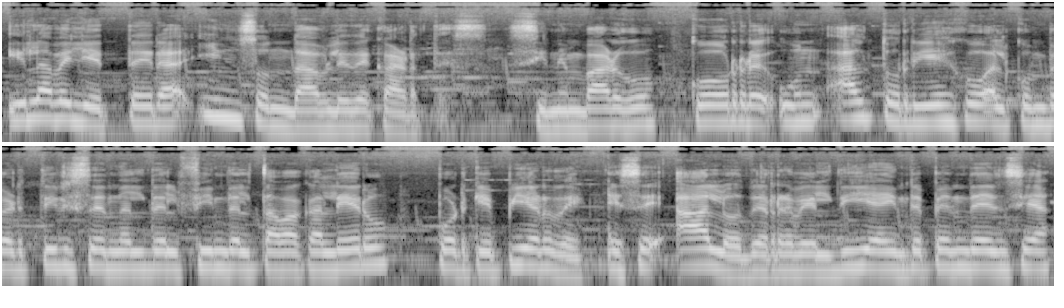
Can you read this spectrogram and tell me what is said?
y la billetera insondable de Cartes. Sin embargo, corre un alto riesgo al convertirse en el delfín del tabacalero porque pierde ese halo de rebeldía e independencia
